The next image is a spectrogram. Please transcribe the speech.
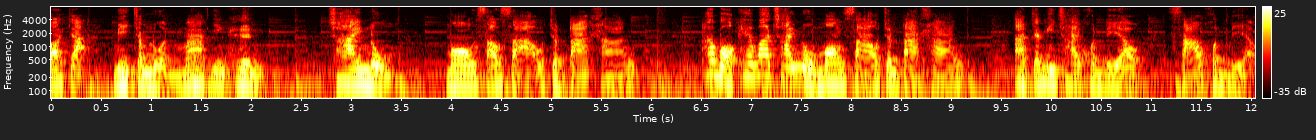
ก็จะ มีจำนวนมากยิ่งขึ้น ชายหนุ่มมองสาวๆจนตาค้าง ถ้าบอกแค่ว่าชายหนุ่มมองสาวจนตาค้าง อาจจะมีชายคนเดียว สาวคนเดียว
